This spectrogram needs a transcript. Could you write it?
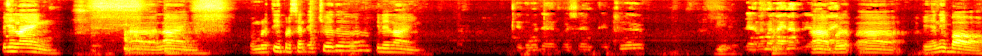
pilih line. Ha, line. Community percent actual tu pilih line. Okey, kemudian percent actual. Dia memang line lah. Dia Ha, memang line. ber, ha. Okay, yang ni bar.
